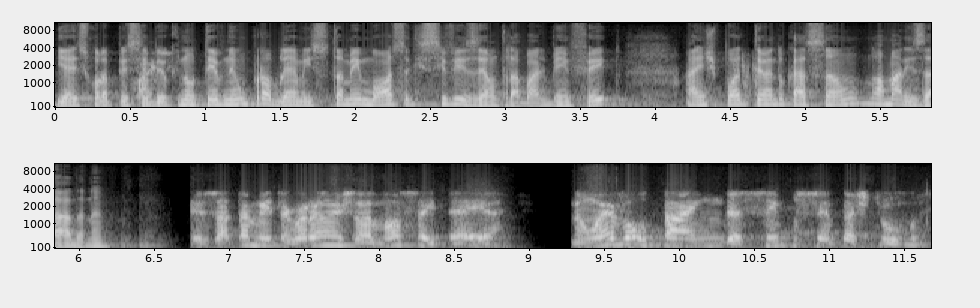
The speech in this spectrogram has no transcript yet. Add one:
e a escola percebeu que não teve nenhum problema. Isso também mostra que se fizer um trabalho bem feito, a gente pode ter uma educação normalizada, né? Exatamente. Agora, Ângela, a nossa ideia não é voltar ainda 100% das turmas.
